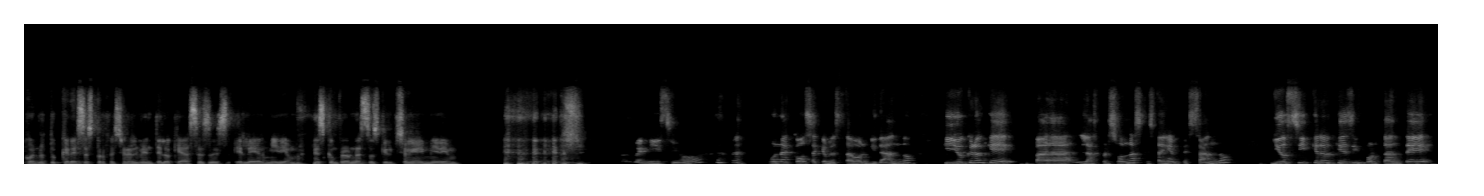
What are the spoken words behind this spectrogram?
cuando tú creces profesionalmente, lo que haces es leer Medium, es comprar una suscripción en Medium. Buenísimo. Una cosa que me estaba olvidando, y yo creo que para las personas que están empezando, yo sí creo que es importante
